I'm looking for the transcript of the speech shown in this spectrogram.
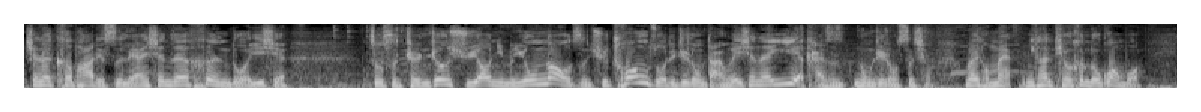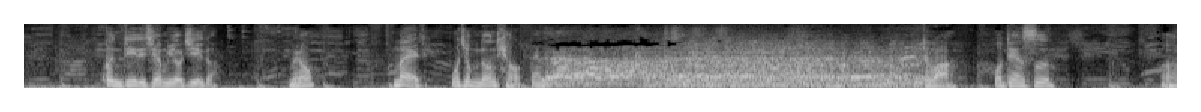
现在可怕的是，连现在很多一些。就是真正需要你们用脑子去创作的这种单位，现在也开始弄这种事情。外头买，你看听很多广播，本地的节目有几个？没有，买的我就不能听，对吧？我电视，啊，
